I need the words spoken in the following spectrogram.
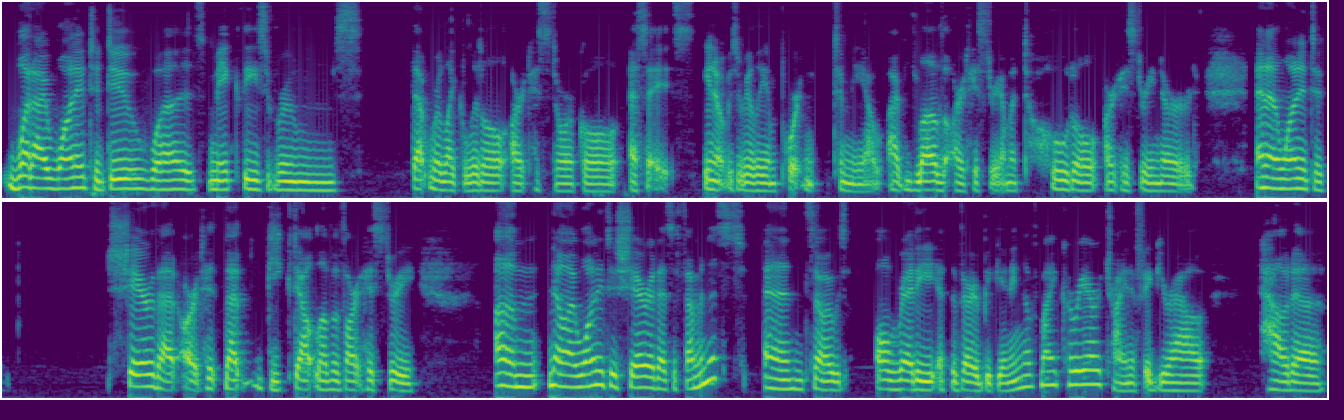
what I wanted to do was make these rooms that were like little art historical essays. You know, it was really important to me. I, I love art history. I'm a total art history nerd. And I wanted to share that art, that geeked out love of art history um, no, I wanted to share it as a feminist. And so I was already at the very beginning of my career trying to figure out how to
